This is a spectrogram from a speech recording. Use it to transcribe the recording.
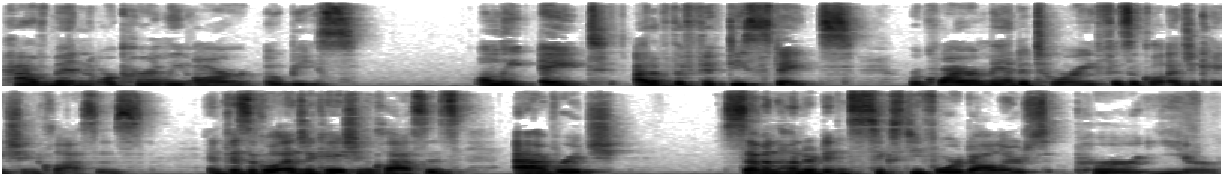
have been or currently are obese. Only 8 out of the 50 states require mandatory physical education classes, and physical education classes average $764 per year.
